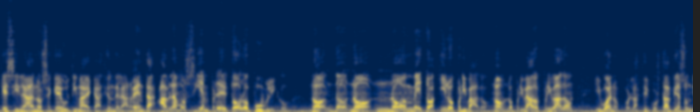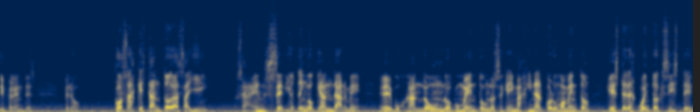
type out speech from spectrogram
que si la no sé qué última declaración de la renta. Hablamos siempre de todo lo público. No, no, no, no meto aquí lo privado, ¿no? Lo privado es privado y bueno, pues las circunstancias son diferentes. Pero cosas que están todas allí, o sea, ¿en serio tengo que andarme eh, buscando un documento, un no sé qué? Imaginar por un momento que este descuento existe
